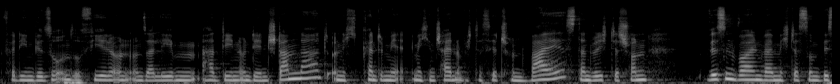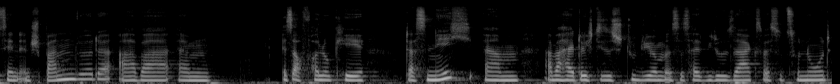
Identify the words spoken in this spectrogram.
verdienen wir so und so viel und unser Leben hat den und den Standard. Und ich könnte mir, mich entscheiden, ob ich das jetzt schon weiß, dann würde ich das schon wissen wollen, weil mich das so ein bisschen entspannen würde, aber ähm, ist auch voll okay, das nicht. Ähm, aber halt durch dieses Studium ist es halt, wie du sagst, weißt du, zur Not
